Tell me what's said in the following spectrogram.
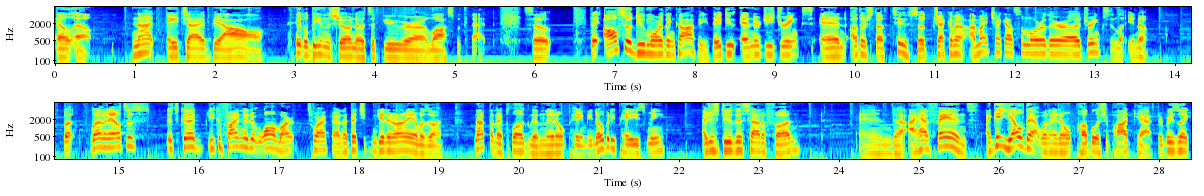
L L. Not H I B A L. It'll be in the show notes if you are lost with that. So They also do more than coffee. They do energy drinks and other stuff too. So check them out. I might check out some more of their uh, drinks and let you know. But 11 ounces, it's good. You can find it at Walmart. That's where I found it. I bet you can get it on Amazon. Not that I plug them, they don't pay me. Nobody pays me. I just do this out of fun. And uh, I have fans. I get yelled at when I don't publish a podcast. Everybody's like,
